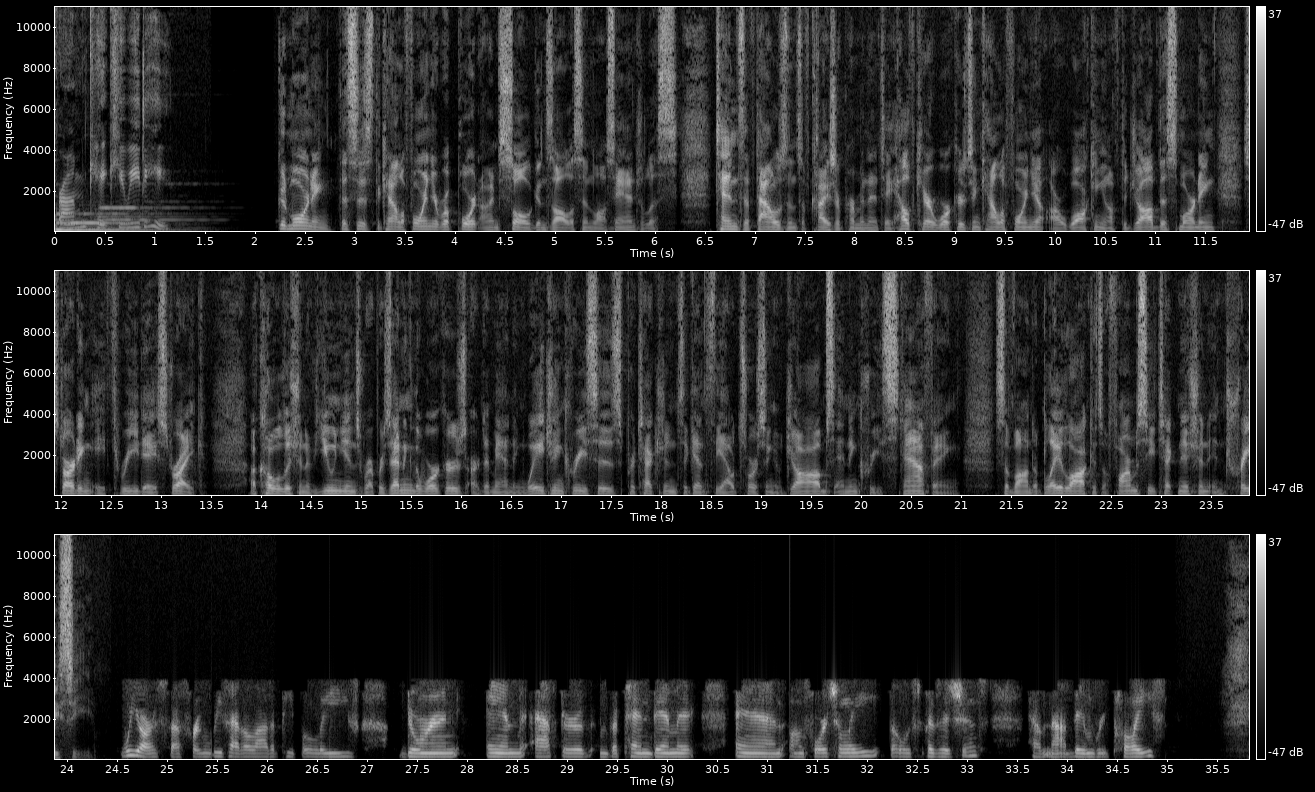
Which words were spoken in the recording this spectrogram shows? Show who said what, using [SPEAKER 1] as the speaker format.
[SPEAKER 1] From KQED.
[SPEAKER 2] Good morning. This is the California Report. I'm Saul Gonzalez in Los Angeles. Tens of thousands of Kaiser Permanente healthcare workers in California are walking off the job this morning, starting a three day strike. A coalition of unions representing the workers are demanding wage increases, protections against the outsourcing of jobs, and increased staffing. Savanda Blaylock is a pharmacy technician in Tracy.
[SPEAKER 3] We are suffering. We've had a lot of people leave during and after the pandemic. And unfortunately, those positions have not been replaced.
